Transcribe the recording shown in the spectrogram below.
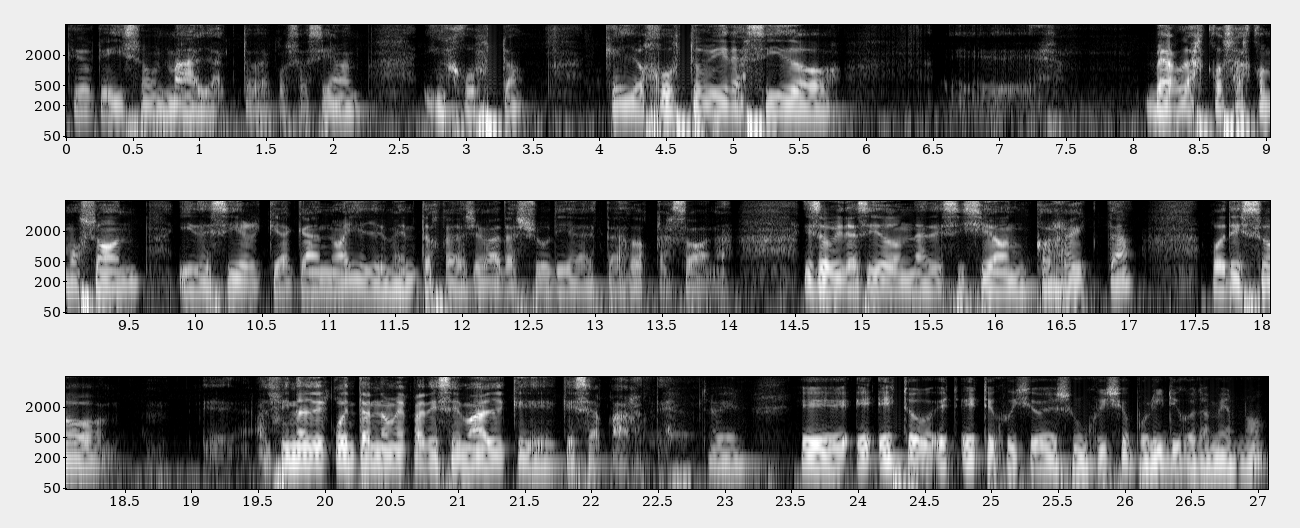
creo que hizo un mal acto de acusación, injusto, que lo justo hubiera sido ver las cosas como son y decir que acá no hay elementos para llevar a Yuri a estas dos personas. Eso hubiera sido una decisión correcta, por eso eh, al final de cuentas no me parece mal que, se aparte. Está bien. Eh, e, esto, este juicio es un juicio político también, ¿no?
